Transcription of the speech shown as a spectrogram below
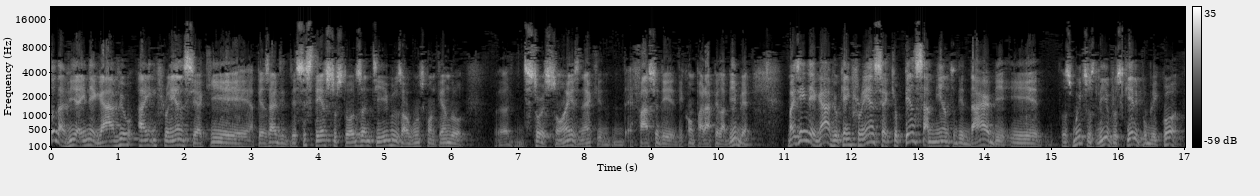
Todavia, é inegável a influência que, apesar de, desses textos todos antigos, alguns contendo uh, distorções, né, que é fácil de, de, comparar pela Bíblia, mas é inegável que a influência que o pensamento de Darby e os muitos livros que ele publicou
